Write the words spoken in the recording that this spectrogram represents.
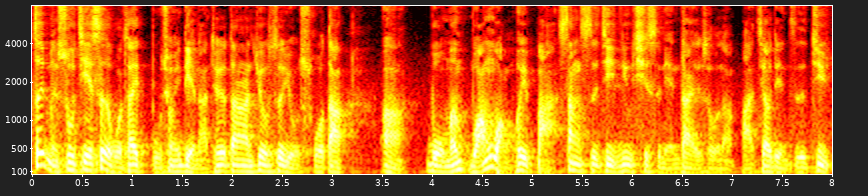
这本书揭示，我再补充一点啊，就是当然就是有说到啊。我们往往会把上世纪六七十年代的时候呢，把焦点只聚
